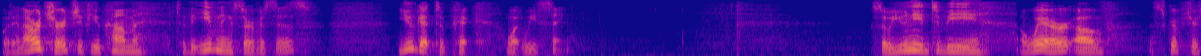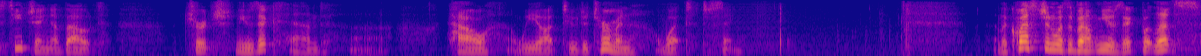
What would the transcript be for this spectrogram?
But in our church, if you come to the evening services, you get to pick what we sing. So you need to be aware of the Scripture's teaching about church music and uh, how we ought to determine what to sing. And the question was about music, but let's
